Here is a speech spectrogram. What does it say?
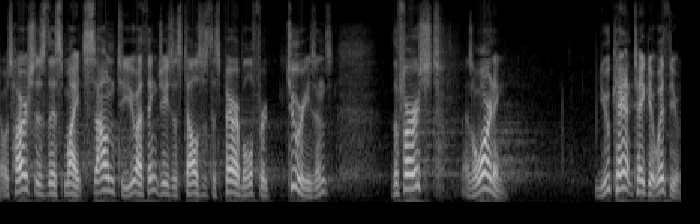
Now, as harsh as this might sound to you, I think Jesus tells us this parable for two reasons. The first, as a warning you can't take it with you.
